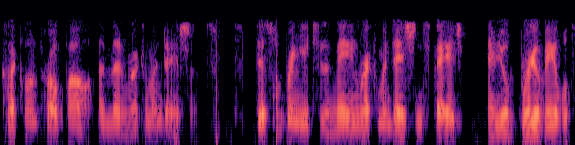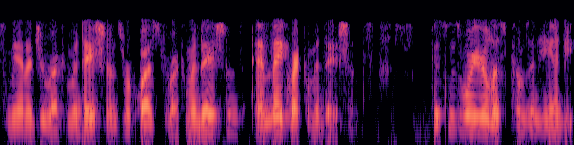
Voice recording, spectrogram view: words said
click on Profile and then Recommendations. This will bring you to the main recommendations page, and you'll, where you'll be able to manage your recommendations, request recommendations, and make recommendations. This is where your list comes in handy.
